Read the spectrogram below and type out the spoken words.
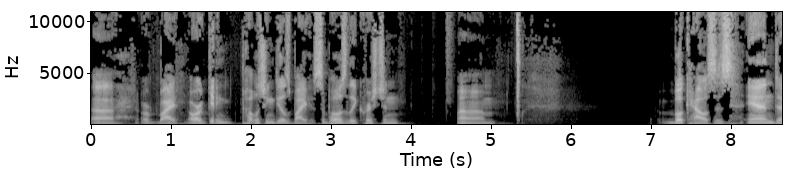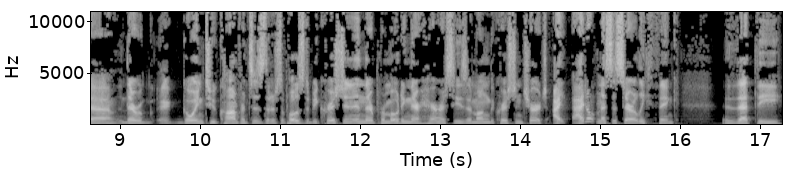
uh, or by or getting publishing deals by supposedly Christian um, book houses and uh, they're uh, going to conferences that are supposed to be Christian and they're promoting their heresies among the Christian church. I, I don't necessarily think that the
